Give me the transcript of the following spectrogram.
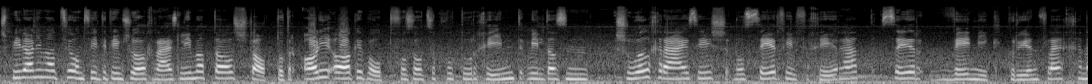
Die Spielanimation findet im Schulkreis Limmatal statt oder alle Angebote von Soziokultur Kind, weil das ein Schulkreis ist, der sehr viel Verkehr hat, sehr wenig Grünflächen,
